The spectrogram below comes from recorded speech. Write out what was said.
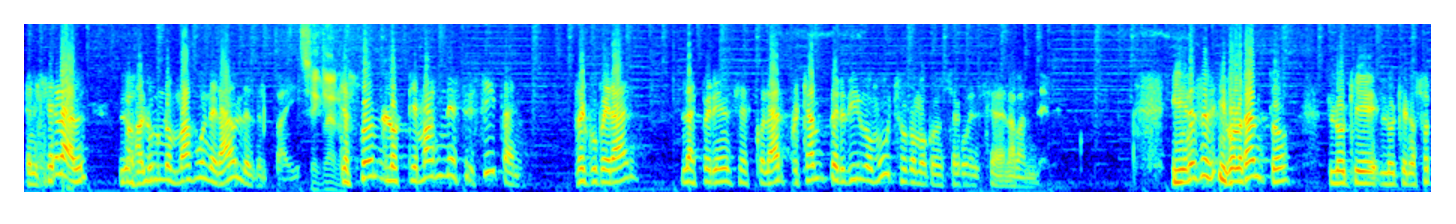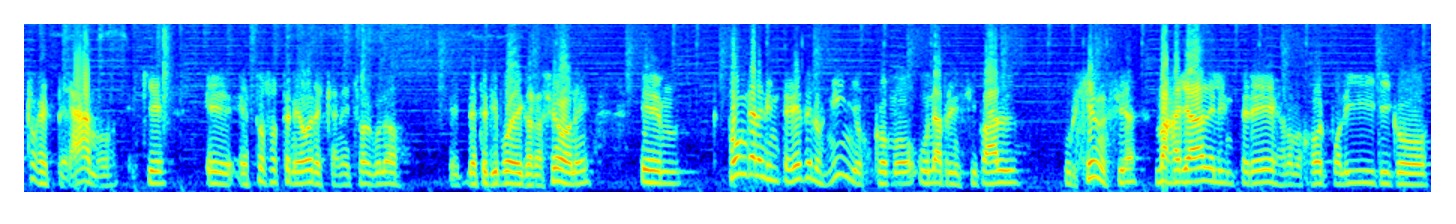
en general, los alumnos más vulnerables del país, que son los que más necesitan recuperar la experiencia escolar porque han perdido mucho como consecuencia de la pandemia. Y, en ese, y por lo tanto, lo que, lo que nosotros esperamos es que eh, estos sostenedores que han hecho algunos de este tipo de declaraciones, eh, pongan el interés de los niños como una principal urgencia, más allá del interés a lo mejor político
